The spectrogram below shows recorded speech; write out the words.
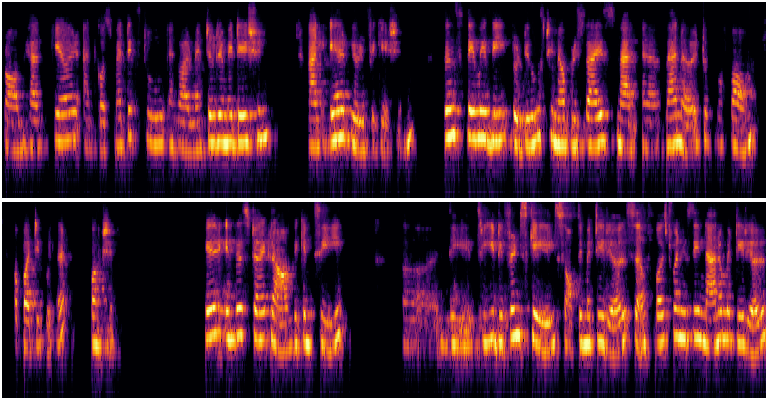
from healthcare and cosmetics to environmental remediation and air purification, since they may be produced in a precise man uh, manner to perform a particular function. Here in this diagram, we can see uh, the three different scales of the materials. Uh, first one is the nanomaterial,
